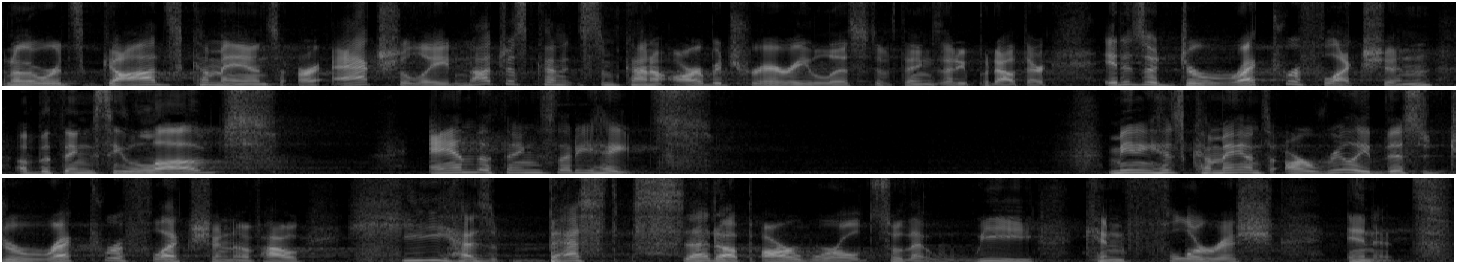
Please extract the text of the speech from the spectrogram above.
In other words, God's commands are actually not just kind of some kind of arbitrary list of things that He put out there, it is a direct reflection of the things He loves and the things that He hates. Meaning, His commands are really this direct reflection of how He has best set up our world so that we can flourish in it.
